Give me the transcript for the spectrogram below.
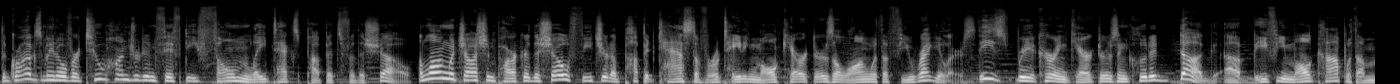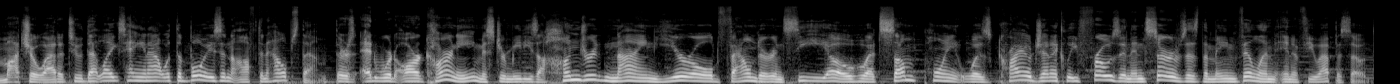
The Grogs made over 250 foam latex puppets for the show. Along with Josh and Parker, the show featured a puppet cast of rotating mall characters along with a few regulars. These reoccurring characters included Doug, a beefy mall cop with a macho attitude that likes hanging out with the boys and often helps them. There's Edward R. Carney, Mr. Meaty's 109 year old founder and CEO who at some point was cryogenically frozen and serves as the main villain in a few episodes.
